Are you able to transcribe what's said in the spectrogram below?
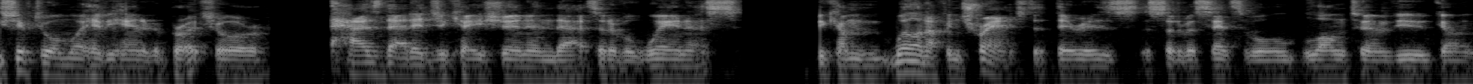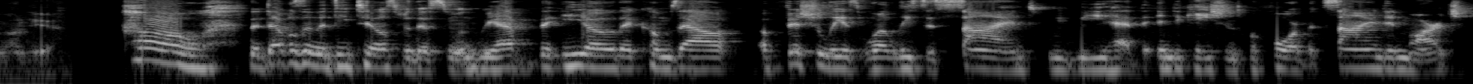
shift to a more heavy handed approach, or has that education and that sort of awareness become well enough entrenched that there is sort of a sensible long term view going on here? Oh, the devil's in the details for this one. We have the EO that comes out officially, as well, at least is signed. We, we had the indications before, but signed in March.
